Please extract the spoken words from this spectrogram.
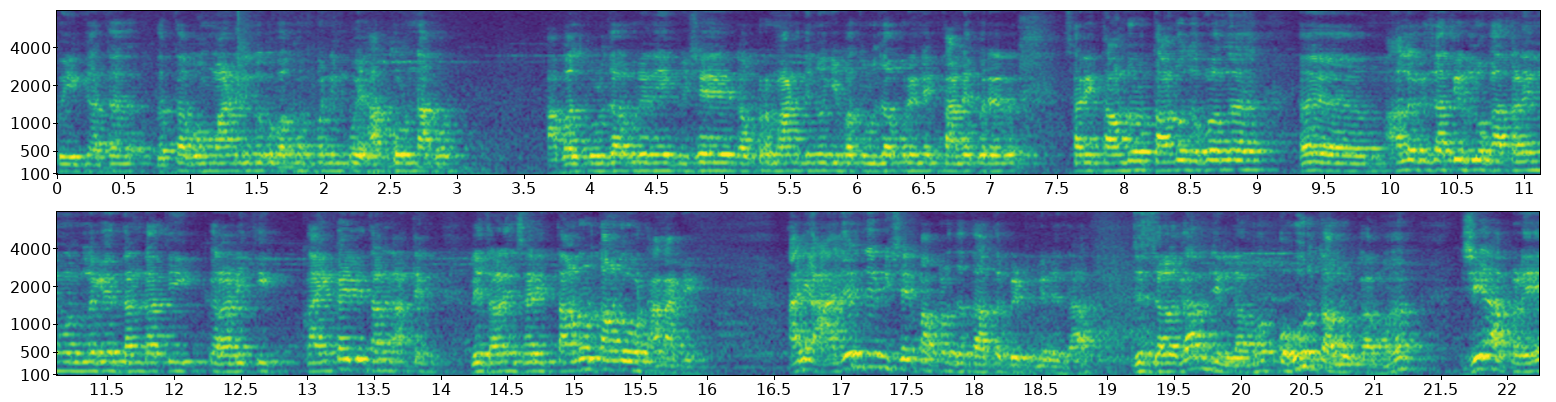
कोई आता दत्ता भाऊ मांडदिनो की के कंपनी कोई हात तोड़ना नाको आबाल तुळजापुरे एक विषय डॉक्टर मांडदिनो की बा बाद एक ने तांडे पर सारी तांडो तांडो दखळून अलग जातीर लोक आता म्हणून लगे दंडा ती कराणी ती काही काही लेताळी ले लेताळी सारी तांडोर तांडोवर ठाणाके आणि आजेर जे विषय पापड जाता आता भेटमेले जा जे जळगाव जिल्हा मग पहूर तालुकामं जे आपले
